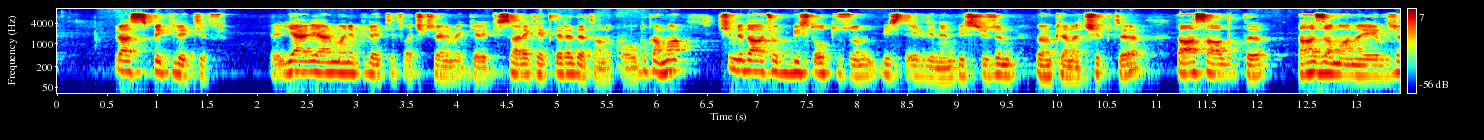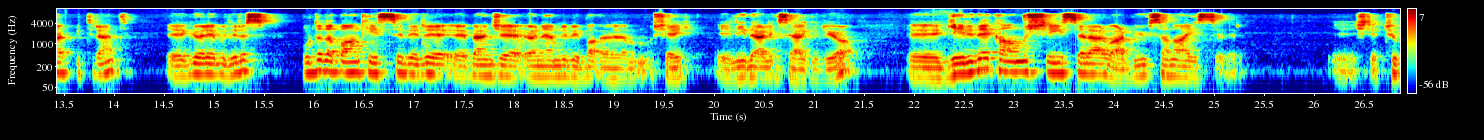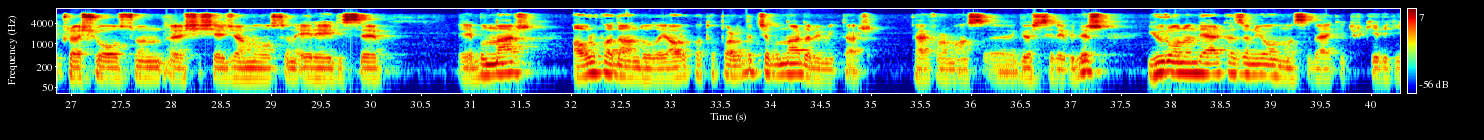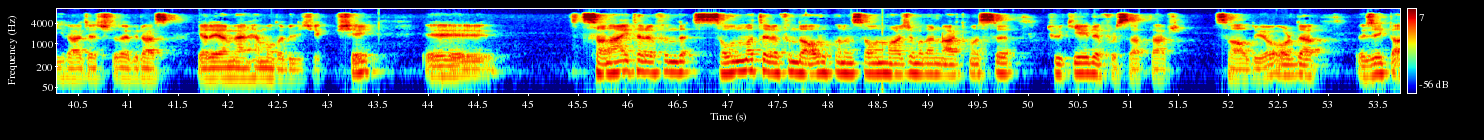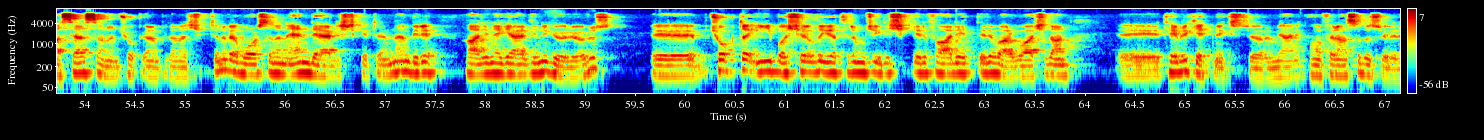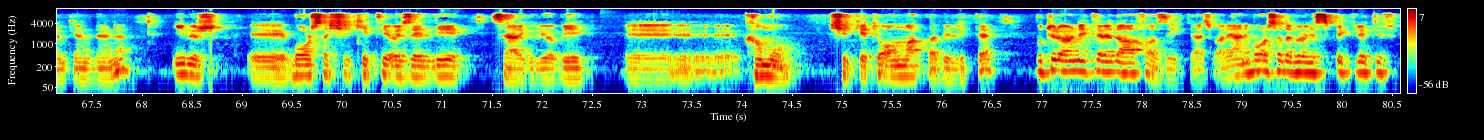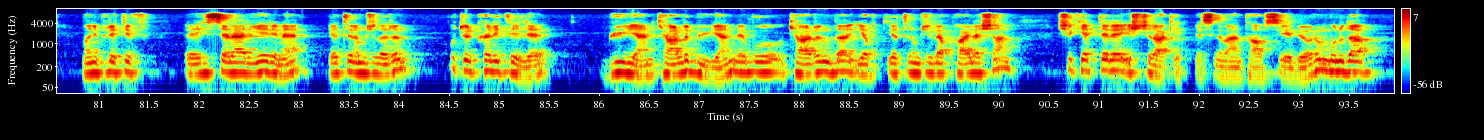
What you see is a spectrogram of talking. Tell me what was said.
biraz spekülatif, e, yer yer manipülatif açık söylemek gerekirse hareketlere de tanık olduk ama şimdi daha çok BIST 30'un, BIST 50'nin, BIST 100'ün ön plana çıktı. Daha sağlıklı, daha zamana yayılacak bir trend e, görebiliriz. Burada da banka hisseleri e, bence önemli bir e, şey, e, liderlik sergiliyor. Geride kalmış şey hisseler var, büyük sanayi hisseleri. E, işte Tüpraş'ı olsun, Şişe Camı olsun, Ereğlisi. Bunlar Avrupa'dan dolayı, Avrupa toparladıkça bunlar da bir miktar performans gösterebilir. Euro'nun değer kazanıyor olması belki Türkiye'deki ihracatçılara biraz yaraya merhem olabilecek bir şey. E, sanayi tarafında, savunma tarafında Avrupa'nın savunma harcamalarının artması Türkiye'ye de fırsatlar sağlıyor. Orada özellikle Aselsan'ın çok ön plana çıktığını ve borsanın en değerli şirketlerinden biri haline geldiğini görüyoruz. Ee, çok da iyi, başarılı yatırımcı ilişkileri, faaliyetleri var. Bu açıdan e, tebrik etmek istiyorum. Yani konferansta da söyledim kendilerine. İyi bir e, borsa şirketi özelliği sergiliyor bir e, kamu şirketi olmakla birlikte. Bu tür örneklere daha fazla ihtiyaç var. Yani borsada böyle spekülatif, manipülatif e, hisseler yerine yatırımcıların bu tür kaliteli, büyüyen, karlı büyüyen ve bu karın da yatırımcıyla paylaşan şirketlere iştirak etmesini ben tavsiye ediyorum. Bunu da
